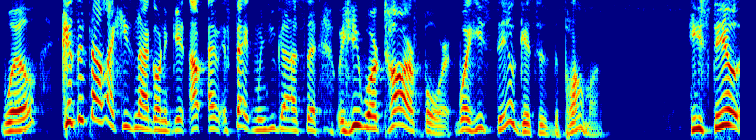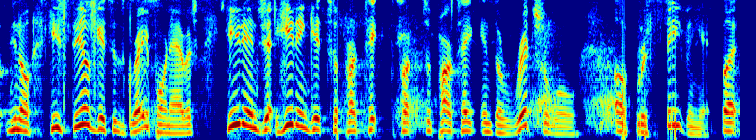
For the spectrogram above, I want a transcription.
well, because it's not like he's not going to get. I, in fact, when you guys said well, he worked hard for it, well, he still gets his diploma. He still, you know, he still gets his grade point average. He didn't. He didn't get to partake par- to partake in the ritual of receiving it, but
